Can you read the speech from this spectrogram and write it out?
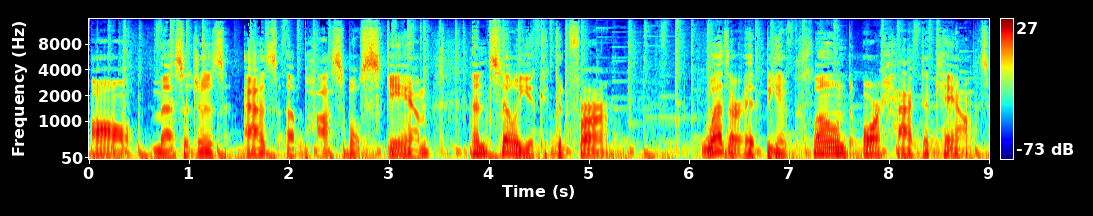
all messages as a possible scam until you can confirm. Whether it be a cloned or hacked account,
